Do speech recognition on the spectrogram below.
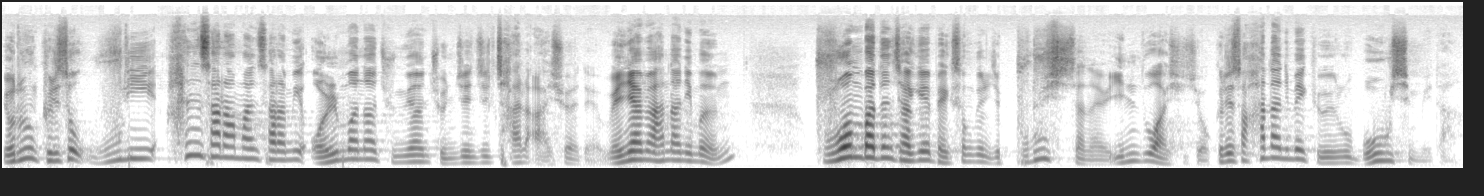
여러분 그래서 우리 한 사람 한 사람이 얼마나 중요한 존재인지 잘 아셔야 돼요. 왜냐하면 하나님은 구원받은 자기의 백성들 이제 부르시잖아요. 인도하시죠. 그래서 하나님의 교회로 모으십니다.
